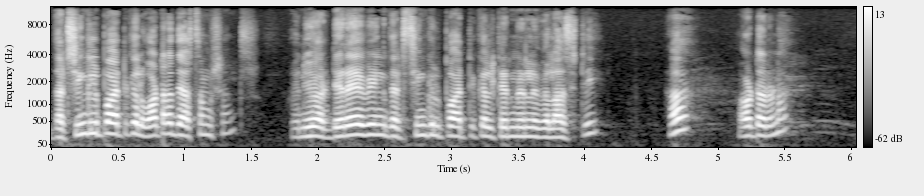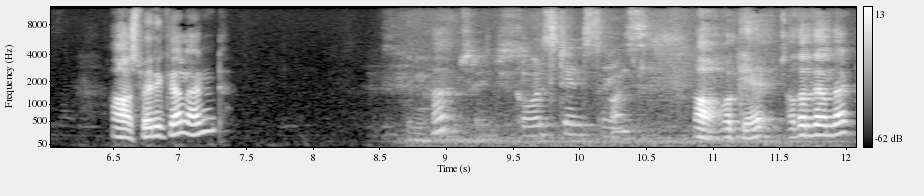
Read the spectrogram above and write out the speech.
That single particle, what are the assumptions? When you are deriving that single particle terminal velocity, huh? what are not? Ah, spherical and huh? constant size. Ah, okay. Other than that,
